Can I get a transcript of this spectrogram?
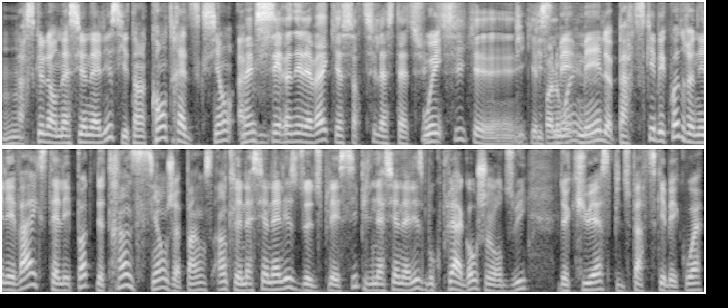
Mhm. Parce que leur nationalisme est en contradiction. Même si c'est René Lévesque qui a sorti la statue oui. ici, qui, est pas loin. Mais, le Parti québécois de René Lévesque, c'était l'époque de transition, je pense, entre le nationalisme de Duplessis puis le nationalisme beaucoup plus à gauche aujourd'hui de QS puis du Parti québécois.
